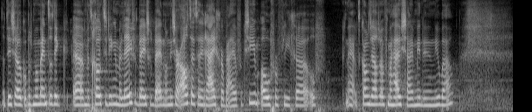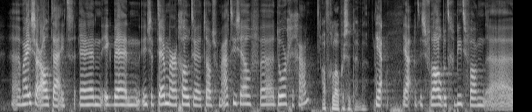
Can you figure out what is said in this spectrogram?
Dat is ook op het moment dat ik eh, met grote dingen in mijn leven bezig ben, dan is er altijd een reiger bij. Of ik zie hem overvliegen, of nou ja, het kan zelfs over mijn huis zijn, midden in een nieuwbouw. Eh, maar is er altijd. En ik ben in september een grote transformatie zelf eh, doorgegaan. Afgelopen september. Ja, ja, het is vooral op het gebied van eh,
